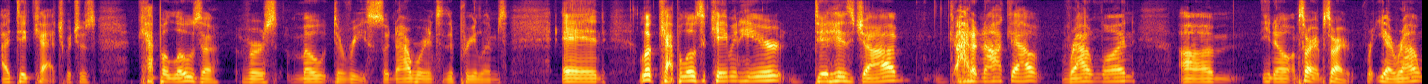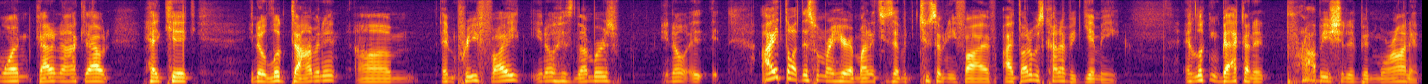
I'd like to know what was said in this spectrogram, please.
I did catch, which was Cappelozza versus Mo DeReese. So now we're into the prelims, and look, Cappelozza came in here, did his job, got a knockout, round one. Um, you know, I'm sorry, I'm sorry. Yeah, round one, got a knockout, head kick you know, looked dominant. Um, and pre-fight, you know, his numbers, you know, it, it, I thought this one right here at minus 275, I thought it was kind of a gimme. And looking back on it, probably should have been more on it.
